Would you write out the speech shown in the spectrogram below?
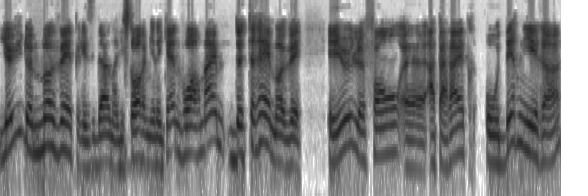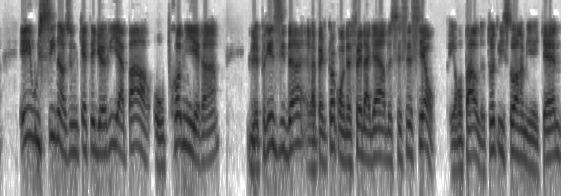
il y a eu de mauvais présidents dans l'histoire américaine, voire même de très mauvais. Et eux le font euh, apparaître au dernier rang et aussi dans une catégorie à part, au premier rang. Le président, rappelle-toi qu'on a fait la guerre de sécession et on parle de toute l'histoire américaine.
